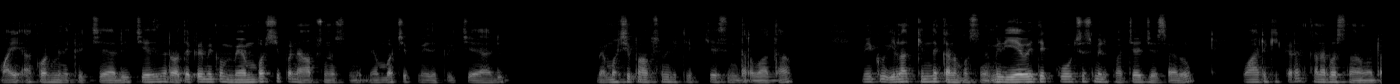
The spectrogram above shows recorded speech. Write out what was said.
మై అకౌంట్ మీద క్లిక్ చేయాలి. చేసిన తర్వాత ఇక్కడ మీకు మెంబర్‌షిప్ అనే ఆప్షన్ వస్తుంది. మెంబర్‌షిప్ మీద క్లిక్ చేయాలి. మెంబర్‌షిప్ ఆప్షన్ మీద క్లిక్ చేసిన తర్వాత మీకు ఇలా కింద కనిపిస్తుంది. మీరు ఏవైతే కోర్సెస్ మీరు పర్చేజ్ చేశారో వాటికి ఇక్కడ కనిపిస్తుందనమాట.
